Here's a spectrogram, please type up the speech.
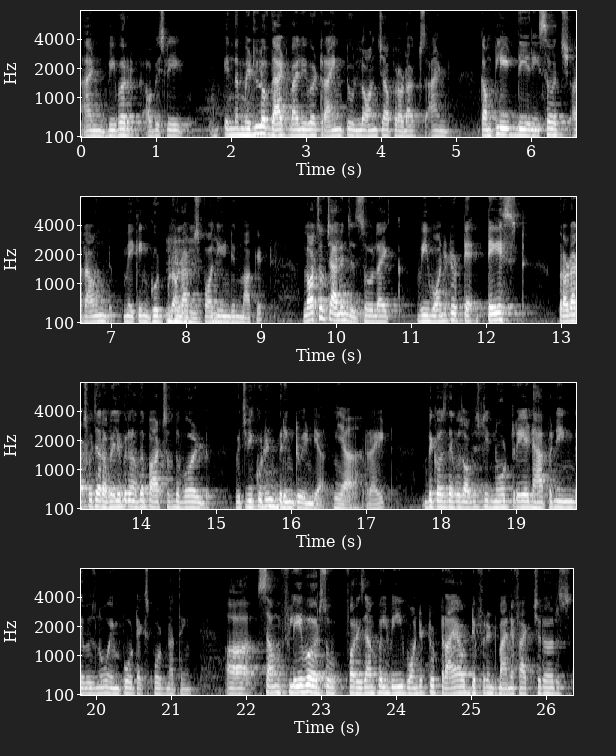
And we were obviously in the middle of that while we were trying to launch our products and complete the research around making good products mm-hmm. for the mm-hmm. Indian market. Lots of challenges. So like we wanted to t- taste products which are available in other parts of the world which we couldn't bring to india. Yeah. Right? Because there was obviously no trade happening there was no import export nothing. Uh, some flavor so for example we wanted to try out different manufacturers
